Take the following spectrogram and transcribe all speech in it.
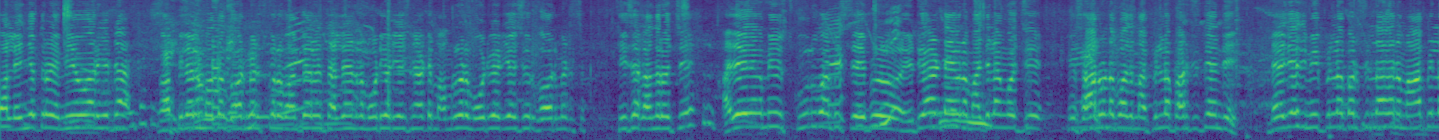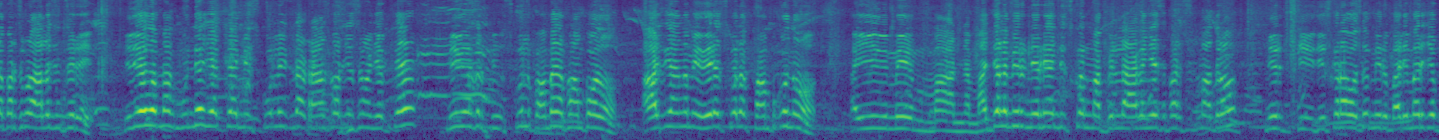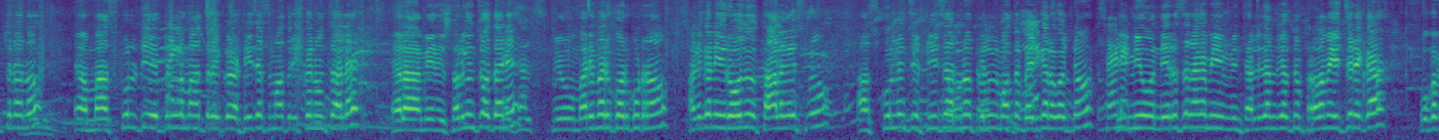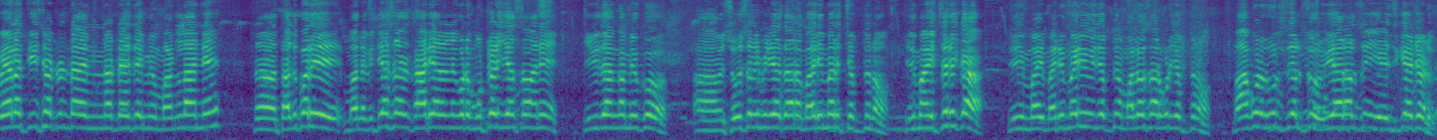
వాళ్ళు ఏం చెప్తారు ఎంఏ వారు గిట్ట మా పిల్లలు మొత్తం గవర్నమెంట్ స్కూల్లో పంపించాలని తల్లిదండ్రులు మోటివేట్ చేసినట్టు మమ్మల్ని కూడా మోటివేట్ చేసారు గవర్నమెంట్ టీచర్లు అందరూ వచ్చి. అదేవిధంగా మేము స్కూల్ పంపిస్తే ఇప్పుడు ఎటువంటి టైంలో మధ్యలో వచ్చి మీ సార్ ఉండకపోతే మా పిల్ల పరిస్థితి ఏంది? దయచేసి మీ పిల్ల పరిస్థితి లాగానే మా పిల్ల పరిస్థితి కూడా ఆలోచించండి. ఇదేదో మాకు ముందే చెప్తే మీ స్కూల్లో ఇట్లా ట్రాన్స్ఫర్ చేస్తామని చెప్తే మీకు అసలు స్కూల్ పంపే పంపదు. ఆర్థికంగా మేము వేరే స్కూల్కి పంపుకుందాం. ఇది మీ మా మధ్యలో మీరు నిర్ణయం తీసుకొని మా పిల్లలు ఆగం చేసే పరిస్థితి మాత్రం మీరు తీసుకురావద్దు. మీరు మరీ మరీ చెప్తున్నాను. మా స్కూల్ టీ- పిల్లలు మాత్రం ఇక్కడ టీచర్స్ మాత్రం ఇక్కడ ఉంచాలి. ఇలా మీరు తొలగించవద్దని మేము మరీ మరీ కోరుకుంటున్నాం. అందుకని ఈ రోజు తాళం వేసినాం ఆ స్కూల్ నుంచి టీచర్లు పిల్లలు మొత్తం బయటికి వెళ్ళగొట్టినాం. ఇది మేము నిరసనగా మేము తల్లిదండ్రులు చెప్తున్నాం ప్రథమ హెచ్చరిక ఒకవేళ తీసినట్టుంటే మేము మండలాన్ని తదుపరి మన విద్యాశాఖ కార్యాలయాన్ని కూడా ముట్టడి చేస్తామని ఈ విధంగా మీకు సోషల్ మీడియా ద్వారా మరీ మరీ చెప్తున్నాం. ఇది మా హెచ్చరిక. ఇది మరి మరీ మరీ చెప్తున్నాం. మరోసారి కూడా చెప్తున్నాం. మాకు కూడా రూల్స్ తెలుసు. We are also educated.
